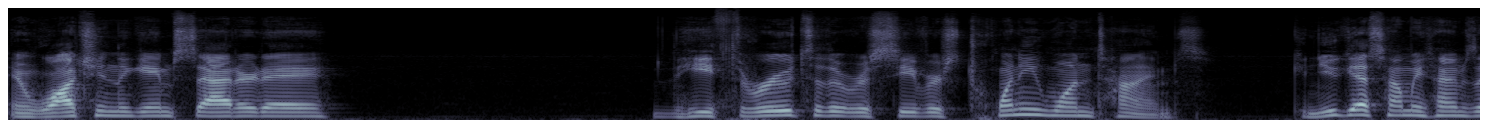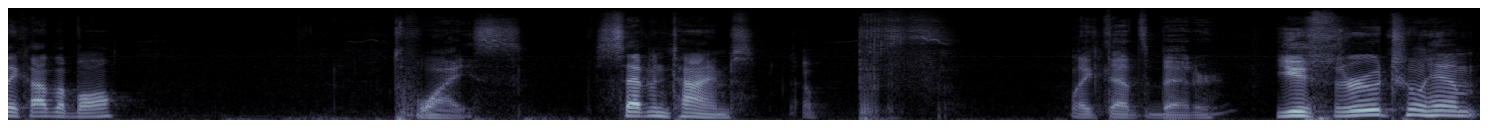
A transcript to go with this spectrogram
and watching the game Saturday, he threw to the receivers 21 times. Can you guess how many times they caught the ball? Twice. Seven times. Oh, like that's better. You threw to him,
